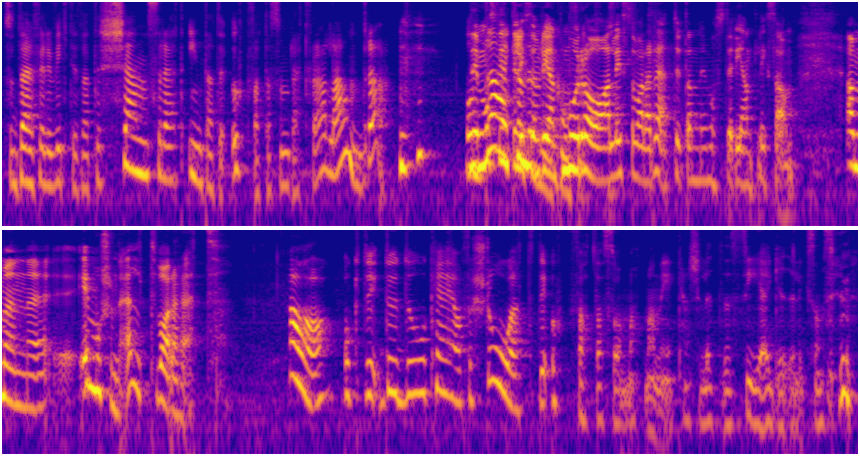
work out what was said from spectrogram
Så därför är det viktigt att det känns rätt, inte att det uppfattas som rätt för alla andra. Och det måste inte liksom rent moraliskt vara rätt, utan det måste rent liksom, ja men eh, emotionellt vara rätt. Ja, och det, det, då kan jag förstå att det uppfattas som att man är kanske lite seg i liksom sin,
